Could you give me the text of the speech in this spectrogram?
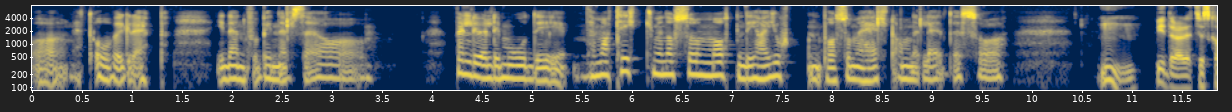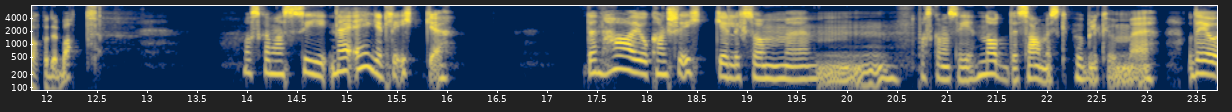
og et overgrep i den forbindelse. Og veldig, veldig modig tematikk, men også måten de har gjort den på som er helt annerledes. Mm. Bidrar det til å skape debatt? hva skal man si Nei, egentlig ikke. Den har jo kanskje ikke liksom Hva skal man si nådd det samiske publikummet. Og det er, jo,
